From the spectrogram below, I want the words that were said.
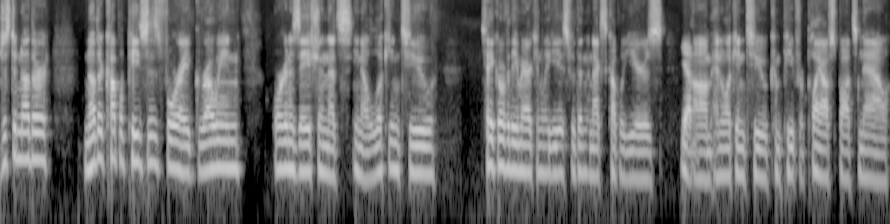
just another another couple pieces for a growing organization that's you know looking to take over the American League East within the next couple years. Yeah. um, and looking to compete for playoff spots now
